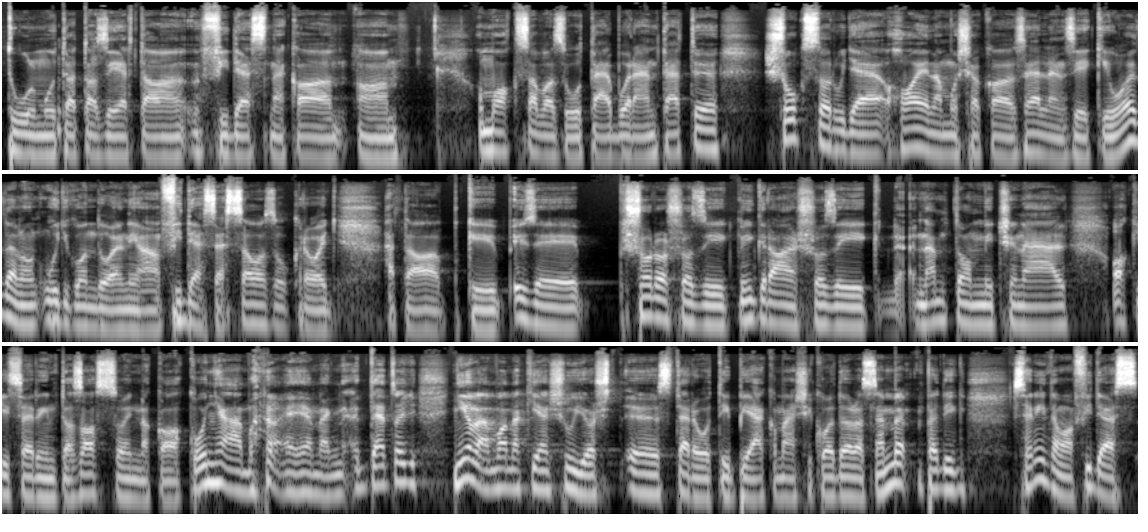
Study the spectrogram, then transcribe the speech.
túlmutat azért a Fidesznek a, a, a mag szavazótáborán. Tehát ő, sokszor ugye hajlamosak az ellenzéki oldalon úgy gondolni a Fideszes szavazókra, hogy hát a, aki sorosozik, migránsozik, nem tudom mit csinál, aki szerint az asszonynak a konyhában a helye, meg tehát, hogy nyilván vannak ilyen súlyos sztereotípiák a másik oldalra szemben, pedig szerintem a Fidesz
